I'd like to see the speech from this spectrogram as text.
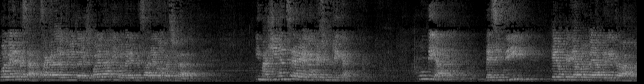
volver a empezar, sacar a los niños de la escuela y volver a empezar en otra ciudad. Imagínense lo que eso implica. Un día decidí que no quería volver a pedir trabajo.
